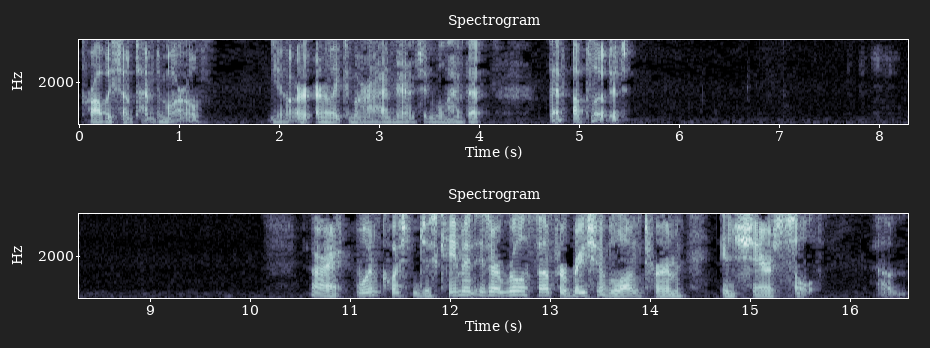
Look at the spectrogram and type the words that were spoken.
probably sometime tomorrow. You know, or early tomorrow, I imagine we'll have that that uploaded. All right, one question just came in. Is a rule of thumb for ratio of long-term in shares sold? Um,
